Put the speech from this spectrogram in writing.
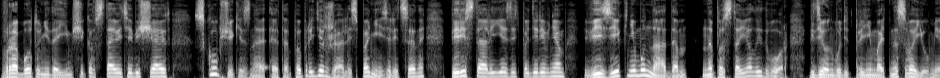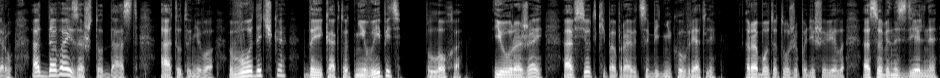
в работу недоимщиков ставить обещают. Скупщики, зная это, попридержались, понизили цены, перестали ездить по деревням, вези к нему на дом на постоялый двор, где он будет принимать на свою меру. Отдавай за что даст, а тут у него водочка, да и как тут не выпить, плохо и урожай, а все-таки поправиться бедняку вряд ли. Работа тоже подешевела, особенно сдельная,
